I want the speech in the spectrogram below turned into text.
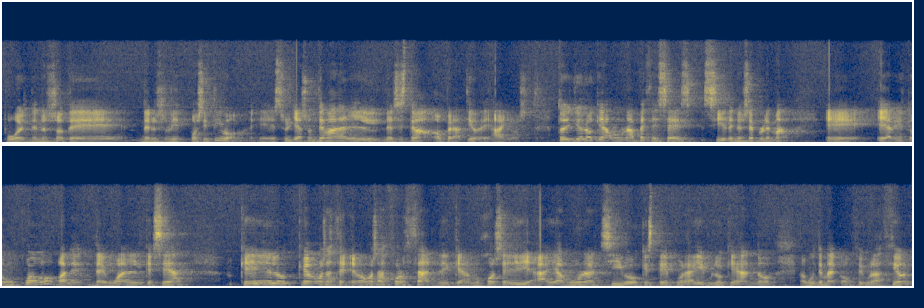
pues, de, nuestro, de, nuestro dispositivo. Eso ya es un tema del, sistema operativo de iOS. Entonces yo lo que hago unas veces es, si he tenido ese problema, eh, he abierto un juego, ¿vale? Da igual que sea, ¿Qué lo que vamos a hacer? Vamos a forzar de que a lo mejor si hay algún archivo que esté por ahí bloqueando algún tema de configuración,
